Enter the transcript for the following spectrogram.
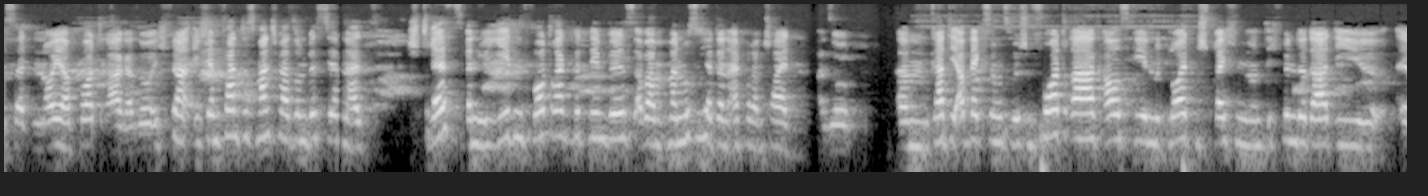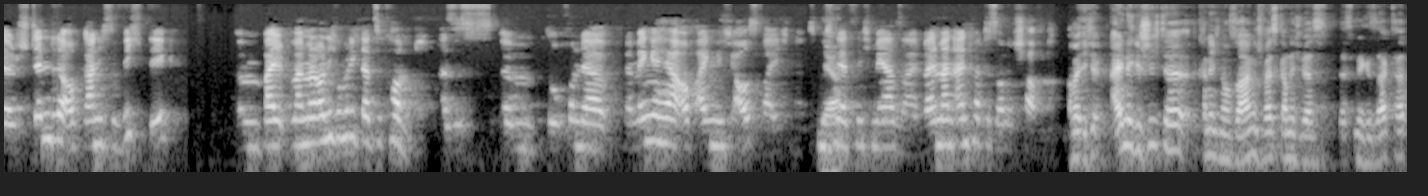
ist halt ein neuer Vortrag. Also ich, ich empfand es manchmal so ein bisschen als Stress, wenn du jeden Vortrag mitnehmen willst, aber man muss sich halt dann einfach entscheiden. Also ähm, gerade die Abwechslung zwischen Vortrag, rausgehen, mit Leuten sprechen und ich finde da die äh, Stände auch gar nicht so wichtig, ähm, weil, weil man auch nicht unbedingt dazu kommt. Also es ist ähm, so von der, der Menge her auch eigentlich ausreichend. Es müssen Ja. jetzt nicht mehr sein, weil man einfach das auch nicht schafft. Aber ich, eine Geschichte kann ich noch sagen, ich weiß gar nicht, wer es mir gesagt hat.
